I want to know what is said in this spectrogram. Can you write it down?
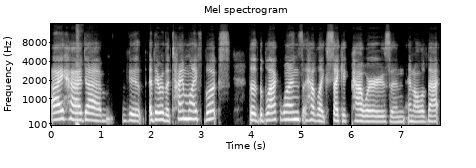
I had um the there were the time life books the the black ones that have like psychic powers and and all of that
